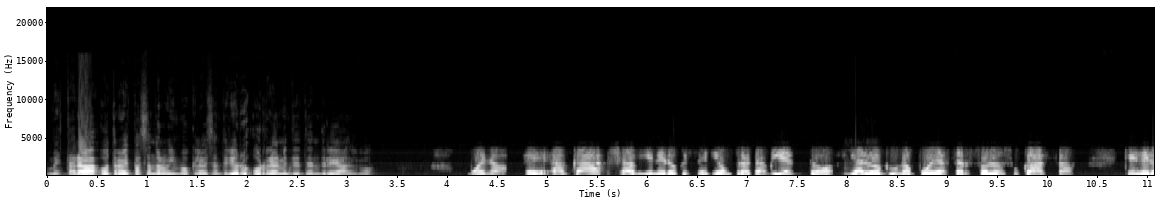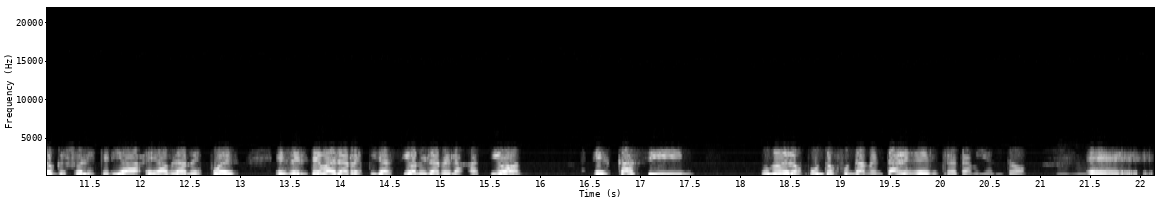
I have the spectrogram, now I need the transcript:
¿me estará otra vez pasando lo mismo que la vez anterior o realmente tendré algo? Bueno, eh, acá ya viene lo que sería un tratamiento y algo que uno puede hacer solo en su casa, que es de lo que yo les quería eh, hablar después, es el tema de la respiración y la relajación. Es casi uno de los puntos fundamentales del tratamiento. Eh,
